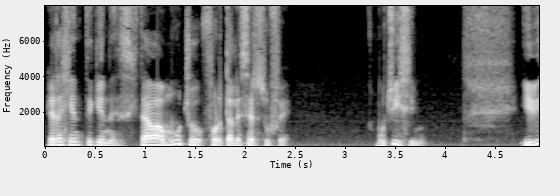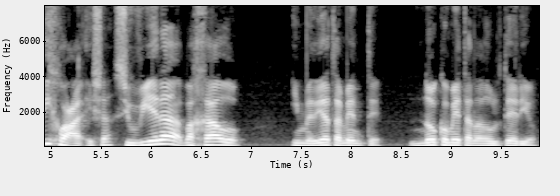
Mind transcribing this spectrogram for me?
Era gente que necesitaba mucho fortalecer su fe. Muchísimo. Y dijo a ella, si hubiera bajado inmediatamente, no cometan adulterio,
